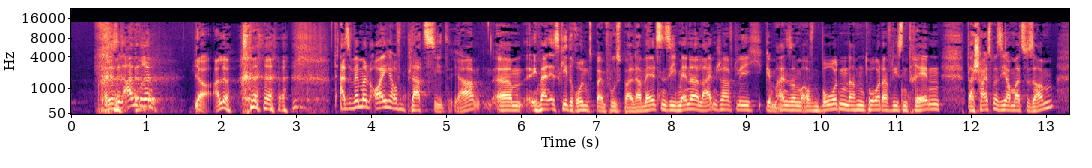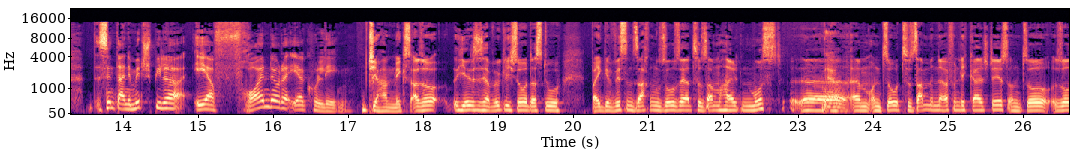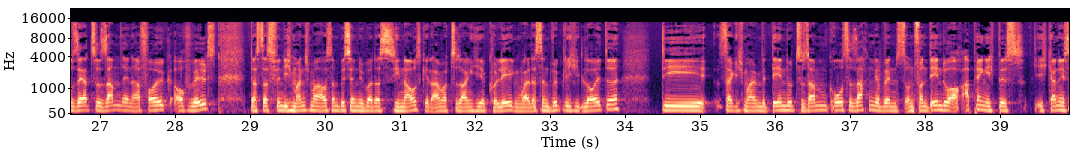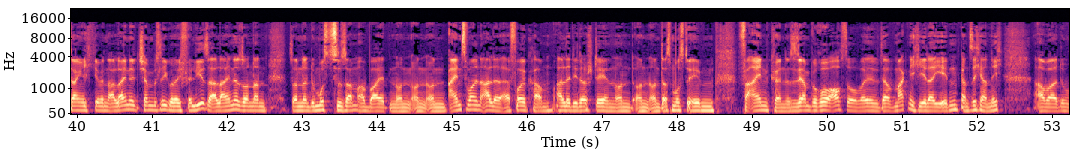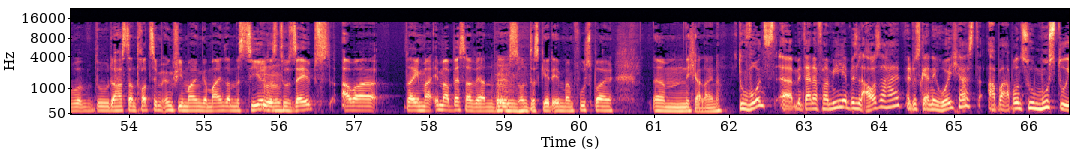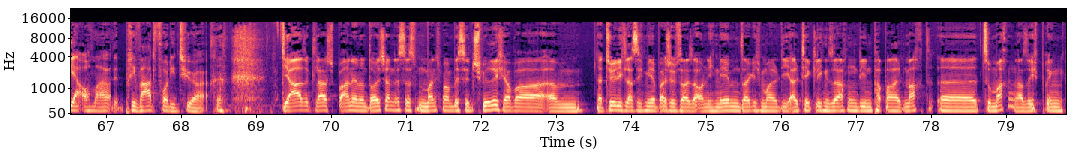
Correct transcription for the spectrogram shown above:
Also sind alle drin. Ja, alle. Also wenn man euch auf dem Platz sieht, ja, ähm, ich meine, es geht rund beim Fußball. Da wälzen sich Männer leidenschaftlich gemeinsam auf dem Boden nach dem Tor, da fließen Tränen, da scheißt man sich auch mal zusammen. Sind deine Mitspieler eher Freunde oder eher Kollegen? Ja, ein Mix. Also hier ist es ja wirklich so, dass du bei gewissen Sachen so sehr zusammenhalten musst äh, ja. ähm, und so zusammen in der Öffentlichkeit stehst und so so sehr zusammen den Erfolg auch willst, dass das finde ich manchmal auch so ein bisschen über das hinausgeht, einfach zu sagen hier Kollegen, weil das sind wirklich Leute, die, sag ich mal, mit denen du zusammen große Sachen gewinnst und von denen du auch abhängig bist. Ich kann nicht sagen, ich gewinne alleine die Champions League oder ich verliere sie alleine, sondern, sondern du musst zusammenarbeiten und, und, und eins wollen alle, Erfolg haben, alle, die da stehen und, und, und das musst du eben vereinen können. Das ist ja im Büro auch so, weil da mag nicht jeder jeden, ganz sicher nicht, aber du, du, du hast dann trotzdem irgendwie mal ein gemeinsames Ziel, mhm. dass du selbst aber sag ich mal, immer besser werden willst. Mhm. Und das geht eben beim Fußball ähm, nicht alleine. Du wohnst äh, mit deiner Familie ein bisschen außerhalb, weil du es gerne ruhig hast, aber ab und zu musst du ja auch mal privat vor die Tür. Ja, also klar, Spanien und Deutschland ist es manchmal ein bisschen schwierig, aber ähm, natürlich lasse ich mir beispielsweise auch nicht nehmen, sage ich mal, die alltäglichen Sachen, die ein Papa halt macht, äh, zu machen. Also ich bringe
